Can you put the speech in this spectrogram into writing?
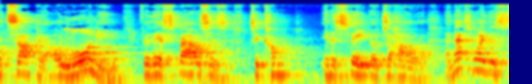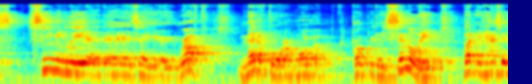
mitzapeh, are longing for their spouses to come in a state of tahara. And that's why this seemingly uh, uh, it's a, a rough metaphor, more appropriately simile, but it has a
